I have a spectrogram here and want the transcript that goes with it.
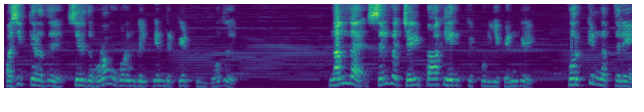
பசிக்கிறது சிறிது உணவு கொடுங்கள் என்று கேட்கும்போது நல்ல செல்வச் செழிப்பாக இருக்கக்கூடிய பெண்கள் பொற்கிண்ணத்திலே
